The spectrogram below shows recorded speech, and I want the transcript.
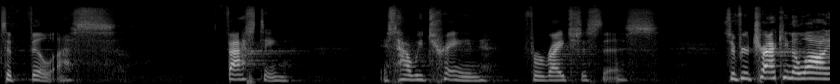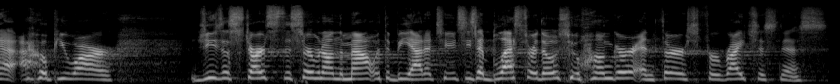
to fill us. Fasting is how we train for righteousness. So if you're tracking along, I hope you are. Jesus starts the Sermon on the Mount with the Beatitudes. He said, Blessed are those who hunger and thirst for righteousness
